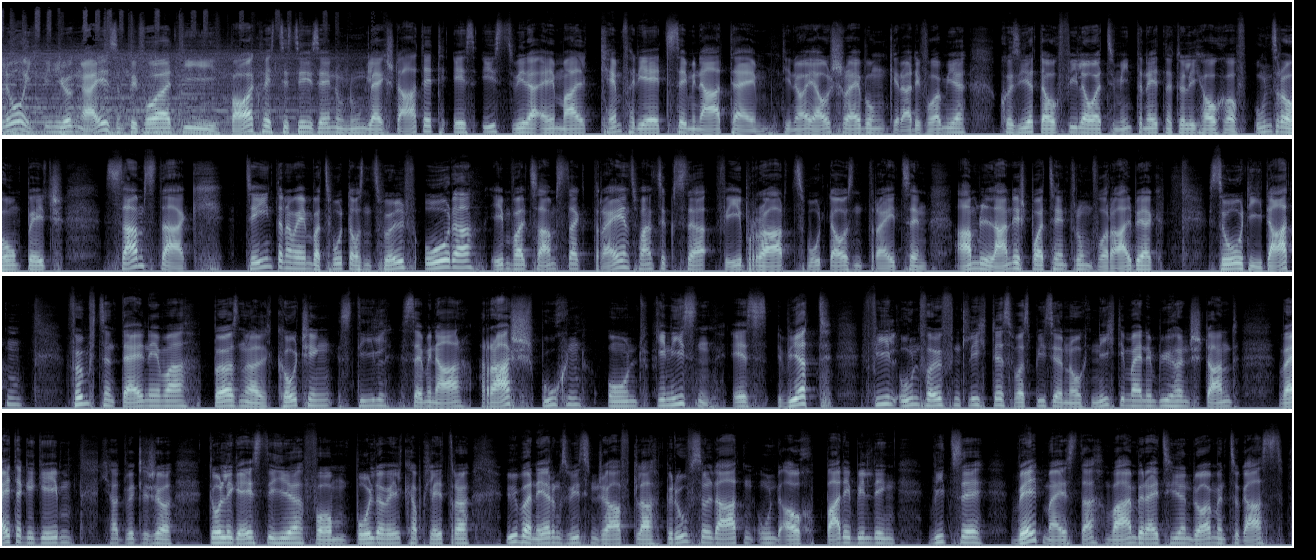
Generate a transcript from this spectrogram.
Hallo, ich bin Jürgen Eis und bevor die PowerQuest CC Sendung nun gleich startet, es ist wieder einmal Kämpferdiät Seminartime. Die neue Ausschreibung gerade vor mir kursiert auch vielerorts im Internet, natürlich auch auf unserer Homepage. Samstag, 10. November 2012 oder ebenfalls Samstag, 23. Februar 2013 am Landessportzentrum Vorarlberg. So die Daten. 15 Teilnehmer, Personal Coaching Stil Seminar rasch buchen und genießen. Es wird viel Unveröffentlichtes, was bisher noch nicht in meinen Büchern stand, weitergegeben. Ich hatte wirklich schon tolle Gäste hier vom Boulder Weltcup Kletterer über Ernährungswissenschaftler, Berufssoldaten und auch Bodybuilding Vize Weltmeister waren bereits hier in Dormen zu Gast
